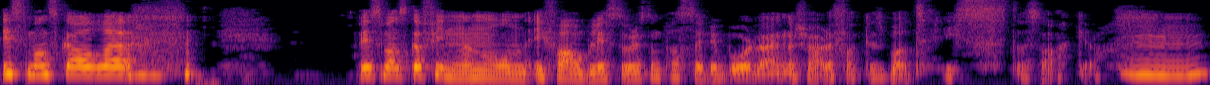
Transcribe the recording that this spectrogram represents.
hvis man skal eh, Hvis man skal finne noen i fabelhistorier som passer til borderliner, så er det faktisk bare triste saker. altså. Mm.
